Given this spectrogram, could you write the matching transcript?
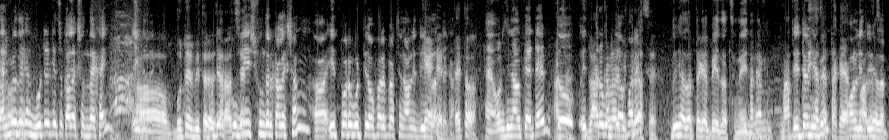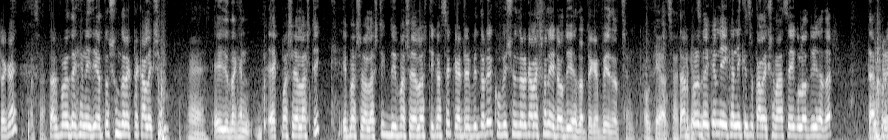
তারপরে দেখেন বুটের কিছু কালেকশন দেখাই। এই বুটের ভিতরে বুটের যারা হচ্ছে খুবই সুন্দর কালেকশন ঈদ পরবর্তী অফারে পাচ্ছেন অনলি দুই হাজার টাকা। তাই তো? হ্যাঁ অরিজিনাল ক্যাটের তো আচ্ছা, ঈদ পরবর্তী অফারে আছে। দুই হাজার টাকায় পেয়ে যাচ্ছেন এই মানে মাত্র যেটা 2000 নেবেন টাকায় অনলি পাওয়া দুই যাচ্ছে। হাজার টাকায়। আচ্ছা। তারপরে দেখেন এই যে এত সুন্দর একটা কালেকশন। হ্যাঁ। এই যে দেখেন এক পাশে এলাস্টিক এই পাশে এলাস্টিক দুই পাশে এলাস্টিক আছে। ক্যাটের ভিতরে খুবই সুন্দর কালেকশন এটাও দুই হাজার টাকা পেয়ে যাচ্ছেন। ওকে আচ্ছা তারপরে দেখেন এখানে কিছু কালেকশন আছে এগুলো দুই হাজার। তারপরে?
